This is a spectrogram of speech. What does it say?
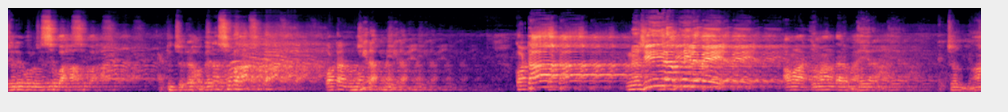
জোরে বলুন সুবাহ একটু জোরে হবে না সুবাহ কটা নজির আপনি কটা নজির আপনি নেবেন? আমার ইমানদার ভাইয়েরা, একজন মা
